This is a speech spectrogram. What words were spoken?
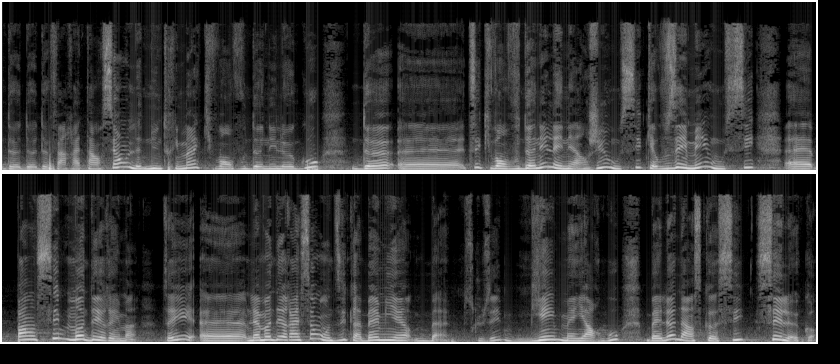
de, de, de, faire attention, les nutriments qui vont vous donner le goût de, tu sais, qui vont vous donner l'énergie aussi, que vous aimez aussi. pensez modérément. Sais, la modération, on dit qu'à bien meilleur, ben, excusez, bien meilleur goût. Ben là, dans ce cas-ci, c'est le cas.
